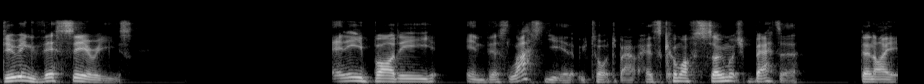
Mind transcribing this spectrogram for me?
doing this series, anybody in this last year that we've talked about has come off so much better than I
